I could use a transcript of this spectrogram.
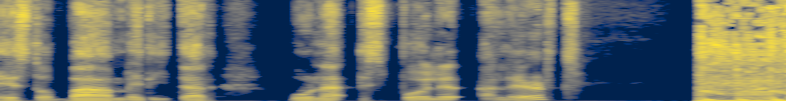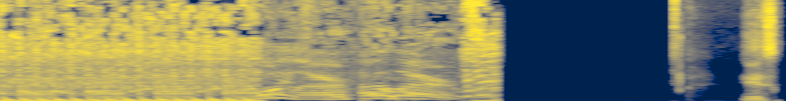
esto va a meditar una spoiler alert. Spoiler alert es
